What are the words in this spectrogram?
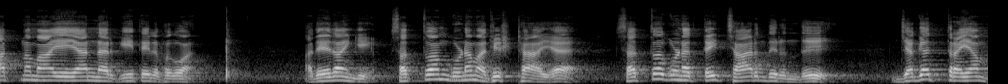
ஆத்ம மாயையான்னார் கீதையில் பகவான். அதே தான் இங்கேயும். சத்வம் குணம் அதிஷ்டாய சத்வகுணத்தை சார்ந்திருந்து ஜகத்ரயம்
